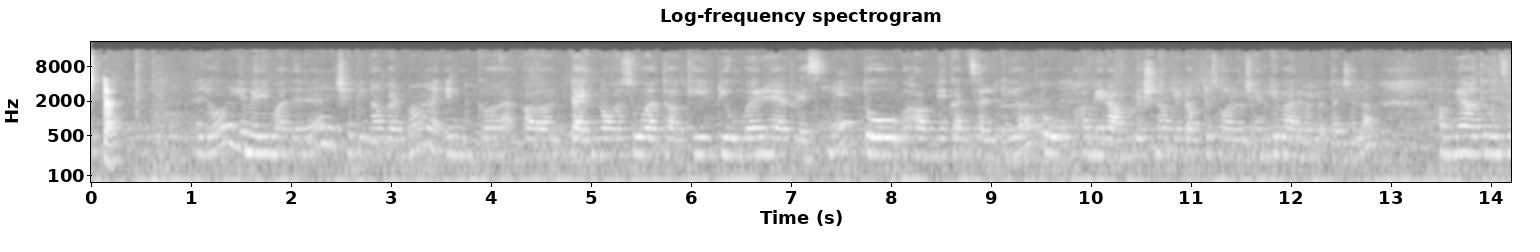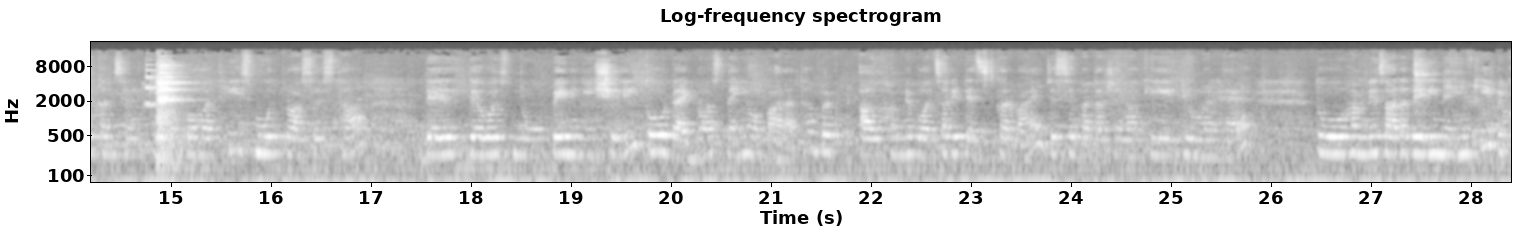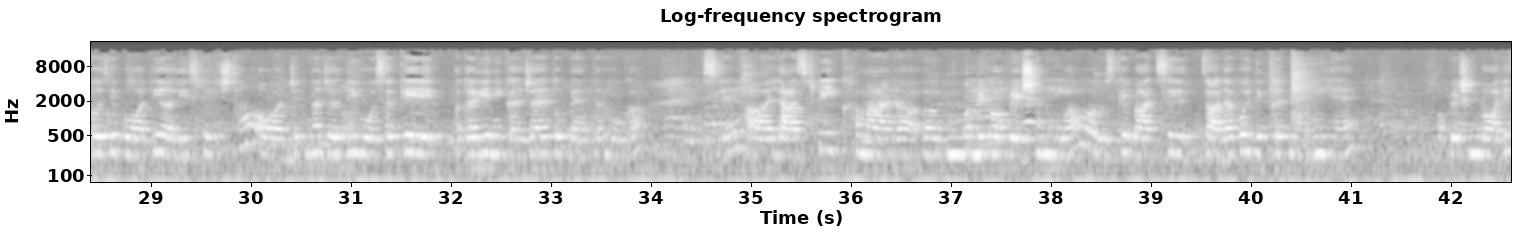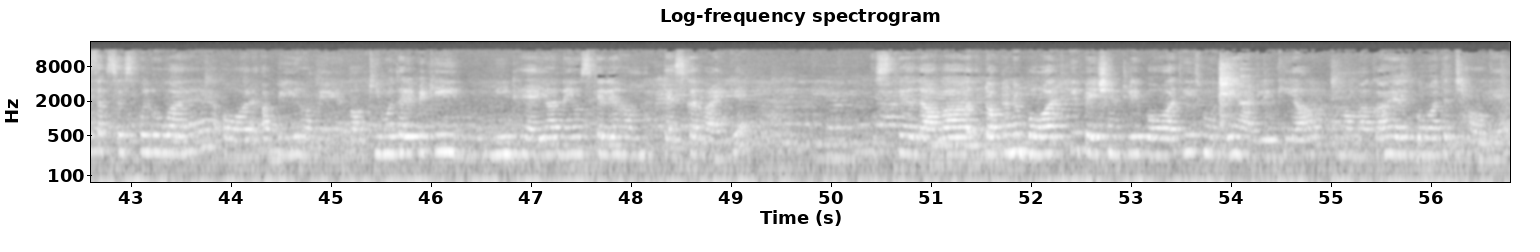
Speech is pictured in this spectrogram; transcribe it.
Start. Hello, ये मेरी mother है, शबीना वर्मा। इनका डायग्नोस हुआ था कि ट्यूमर है ब्रेस्ट में तो हमने कंसल्ट किया तो हमें रामकृष्णा में डॉक्टर सौरभ जैन के बारे में पता चला। हमने आके उनसे कंसल्ट किया। बहुत ही स्मूथ प्रोसेस था। There there was no pain initially तो डायग्नोस नहीं हो पा रहा था बट हमने बहुत सारे टेस्ट करवाए, जिससे पता चला कि ट्यूमर है तो हमने ज़्यादा देरी नहीं की बिकॉज़ ये बहुत ही अर्ली स्टेज था और जितना जल्दी हो सके अगर ये निकल जाए तो बेहतर होगा इसलिए लास्ट वीक हमारा मम्मी का ऑपरेशन हुआ और उसके बाद से ज़्यादा कोई दिक्कत नहीं है। ऑपरेशन बहुत ही सक्सेसफुल हुआ है और अभी हमें कीमोथेरेपी की नीड है या नहीं उसके लिए हम टेस्ट करवाएँगे। इसके अलावा डॉक्टर ने बहुत ही पेशेंटली बहुत ही स्मूथली हैंडल किया। मम्मा का हेल्थ बहुत अच्छा हो गया।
